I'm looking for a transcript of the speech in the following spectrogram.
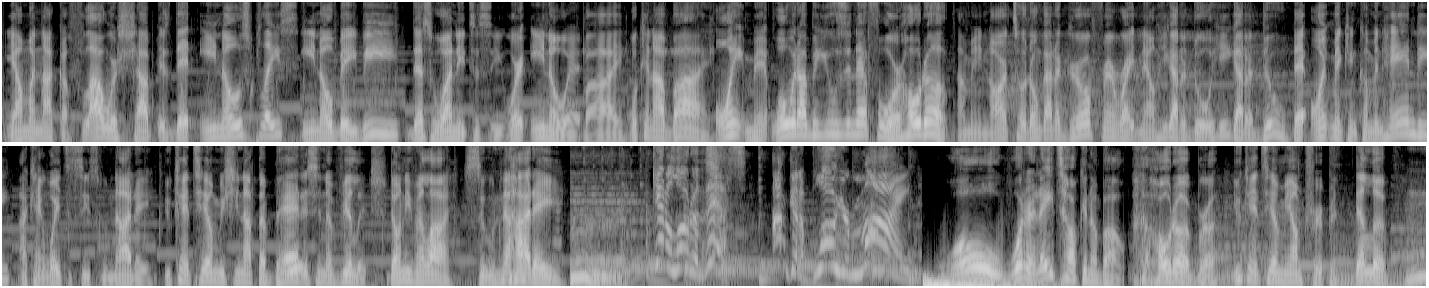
Yamanaka Flower Shop, is that Ino's place? Ino, baby. That's who I need to see. Where Ino at? Buy. What can I buy? Ointment. What would I be using that for? Hold up. I mean, Naruto don't got a girlfriend right now. He gotta do what he gotta do. That ointment can come in handy. I can't wait to see Tsunade. You can't tell me she not the baddest in the village. Don't even lie. Tsunade. Get a load of this! I'm gonna blow your mind! Whoa, what are they talking about? Hold up, bruh. You can't tell me I'm tripping. That look, hmm,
